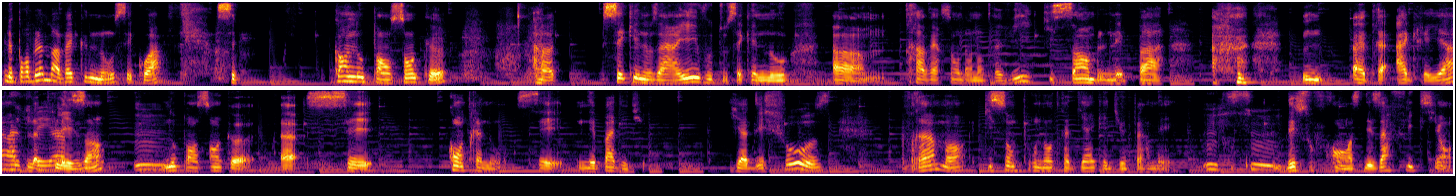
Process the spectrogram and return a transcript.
le problème avec nous, c'est quoi? C'est quand nous pensons que euh, ce qui nous arrive ou tout ce que nous euh, traversons dans notre vie qui semble ne pas être agréable, plaisant, mm. nous pensons que euh, c'est contre nous, ce n'est pas de Dieu il y a des choses vraiment qui sont pour notre bien que Dieu permet. Mhm. Des souffrances, des afflictions,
